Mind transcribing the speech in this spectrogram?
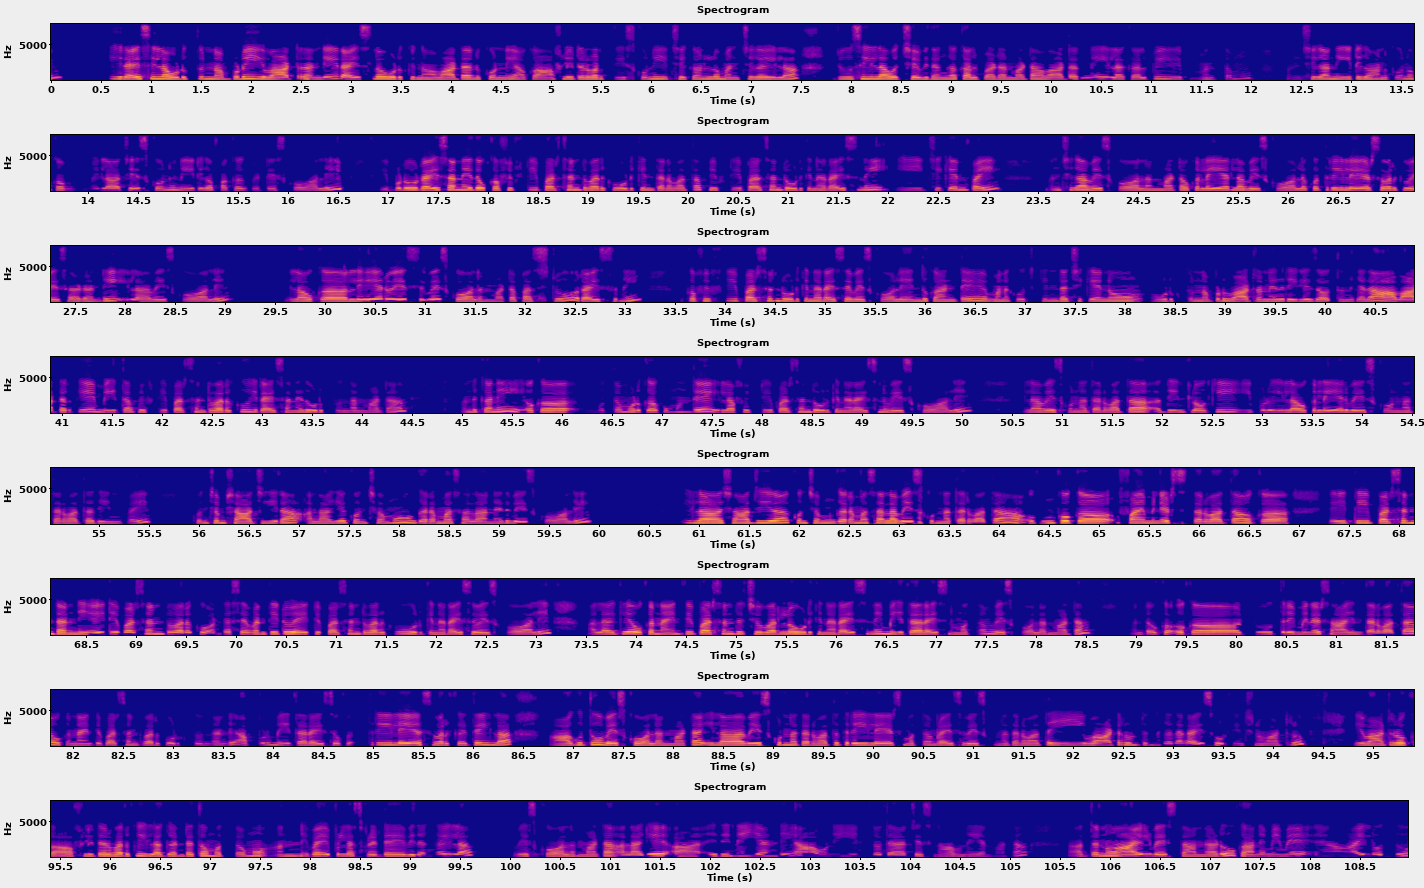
ఈ రైస్ ఇలా ఉడుకుతున్నప్పుడు ఈ వాటర్ అండి రైస్లో ఉడికిన వాటర్ కొన్ని ఒక హాఫ్ లీటర్ వరకు తీసుకొని ఈ చికెన్లో మంచిగా ఇలా జ్యూసీలా వచ్చే విధంగా కలిపాడు అనమాట ఆ వాటర్ని. ఇలా కలిపి మొత్తము మంచిగా నీట్గా అనుకొని ఒక ఇలా చేసుకొని నీట్గా పక్కకు పెట్టేసుకోవాలి. ఇప్పుడు రైస్ అనేది ఒక ఫిఫ్టీ పర్సెంట్ వరకు ఉడికిన తర్వాత ఫిఫ్టీ పర్సెంట్ ఉడికిన రైస్ని ఈ చికెన్పై మంచిగా వేసుకోవాలన్నమాట. ఒక లేయర్లా వేసుకోవాలి. ఒక త్రీ లేయర్స్ వరకు వేసాడండి. ఇలా వేసుకోవాలి. ఇలా ఒక లేయర్ వేసి వేసుకోవాలన్నమాట ఫస్ట్ రైస్ని. ఒక ఫిఫ్టీ పర్సెంట్ ఉడికిన రైసే వేసుకోవాలి. ఎందుకంటే మనకు కింద చికెన్ ఉడుకుతున్నప్పుడు వాటర్ అనేది రిలీజ్ అవుతుంది కదా ఆ వాటర్కే మిగతా ఫిఫ్టీ పర్సెంట్ వరకు ఈ రైస్ అనేది ఉడుకుతుంది అనమాట అందుకని ఒక మొత్తం ఉడకకముందే ఇలా ఫిఫ్టీ పర్సెంట్ ఉడికిన రైస్ని వేసుకోవాలి. ఇలా వేసుకున్న తర్వాత దీంట్లోకి ఇప్పుడు ఇలా ఒక లేయర్ వేసుకున్న తర్వాత దీనిపై కొంచెం షాజీరా అలాగే కొంచెము గరం మసాలా అనేది వేసుకోవాలి. ఇలా షాజీరా కొంచెం గరం మసాలా వేసుకున్న తర్వాత ఇంకొక ఫైవ్ మినిట్స్ తర్వాత ఒక ఎయిటీ పర్సెంట్ అండి ఎయిటీ పర్సెంట్ వరకు అంటే సెవెంటీ టు ఎయిటీ పర్సెంట్ వరకు ఉడికిన రైస్ వేసుకోవాలి. అలాగే ఒక నైంటీ పర్సెంట్ చివరిలో ఉడికిన రైస్ని మిగతా రైస్ని మొత్తం వేసుకోవాలన్నమాట. అంటే ఒక ఒక టూ త్రీ మినిట్స్ ఆగిన తర్వాత ఒక నైంటీ పర్సెంట్ వరకు ఉడుకుతుందండి. అప్పుడు మిగతా రైస్ ఒక త్రీ లేయర్స్ వరకు అయితే ఇలా ఆగుతూ వేసుకోవాలన్నమాట. ఇలా వేసుకున్న తర్వాత త్రీ లేయర్స్ మొత్తం రైస్ వేసుకున్న తర్వాత ఈ వాటర్ ఉంటుంది కదా రైస్ ఉడికించిన వాటర్ ఈ వాటర్ ఒక హాఫ్ లీటర్ వరకు ఇలా గంటతో మొత్తము అన్ని వైపులా స్ప్రెడ్ అయ్యే విధంగా ఇలా వేసుకోవాలన్నమాట. అలాగే ఇది నెయ్యి అండి. ఆవు నెయ్యి ఇంట్లో తయారు చేసిన ఆవు నెయ్యి అనమాట అతను ఆయిల్ వేస్తా అన్నాడు. కానీ మేమే ఆయిల్ వద్దు.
